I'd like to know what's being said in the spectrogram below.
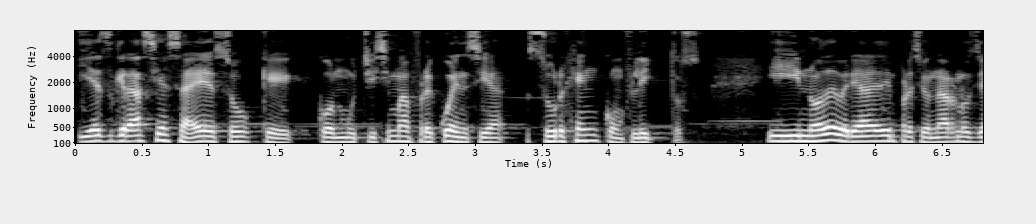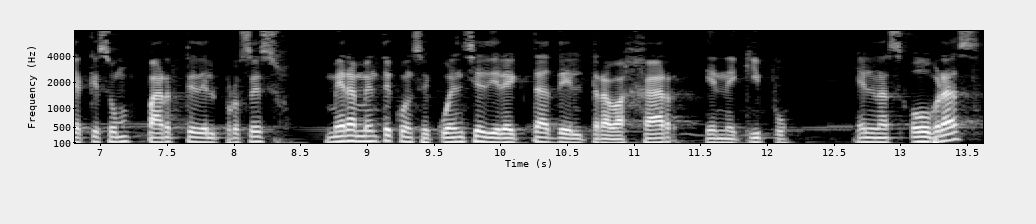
Y es gracias a eso que con muchísima frecuencia surgen conflictos y no debería de impresionarnos ya que son parte del proceso, meramente consecuencia directa del trabajar en equipo. En las obras,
